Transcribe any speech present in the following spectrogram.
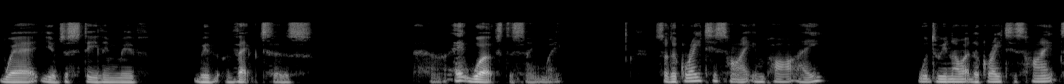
where you're just dealing with with vectors. Uh, it works the same way. So the greatest height in part A, what do we know at the greatest height?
